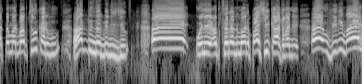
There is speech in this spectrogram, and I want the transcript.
આ તમાર બાપ શું કરવું? હાથ પિંજર બની ગયું. એ ઓલી અપ્સરાને મારે પાછી કાઢવાની. એ ઊભી ની માર.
